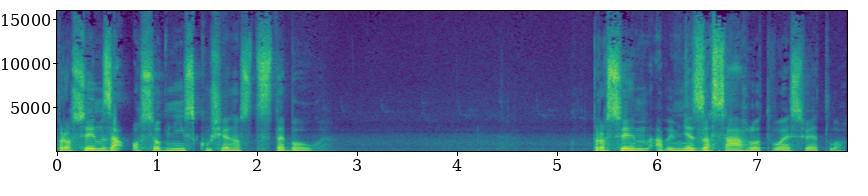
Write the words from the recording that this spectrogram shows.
Prosím za osobní zkušenost s tebou. Prosím, aby mě zasáhlo tvoje světlo.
